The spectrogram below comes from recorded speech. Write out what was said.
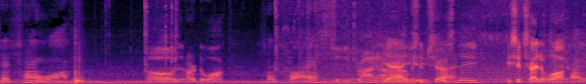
Should I try and walk? Oh, is it hard to walk? Should I try? Should you try? I Yeah, don't know. you should you try. should stay. You should try to walk. Try,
